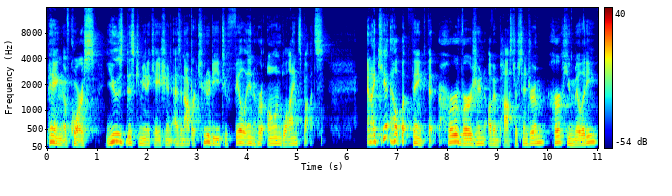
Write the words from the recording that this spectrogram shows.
Ping, of course, used this communication as an opportunity to fill in her own blind spots. And I can't help but think that her version of imposter syndrome, her humility,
